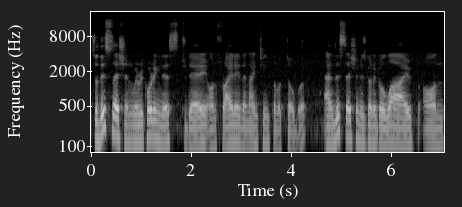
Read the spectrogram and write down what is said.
so this session we're recording this today on Friday the 19th of October and this session is going to go live on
